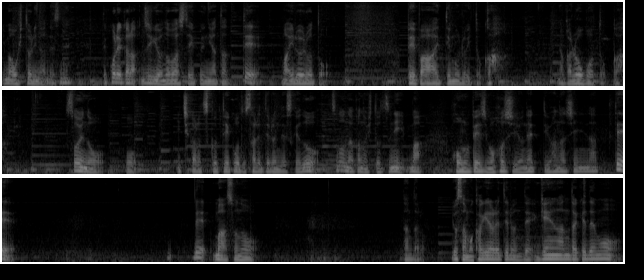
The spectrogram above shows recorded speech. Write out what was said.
今お一人なんですね。でこれから事業を伸ばしていくにあたっていろいろとペーパーアイテム類とかなんかロゴとかそういうのを一から作っていこうとされてるんですけどその中の一つに、まあ、ホームページも欲しいよねっていう話になってでまあそのなんだろう予算も限られてるんで原案だけでも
